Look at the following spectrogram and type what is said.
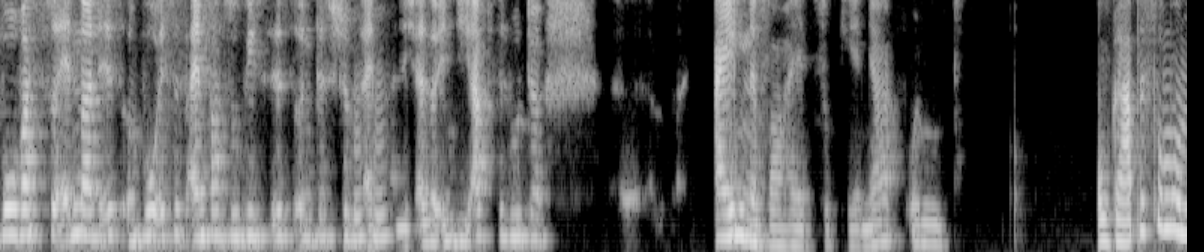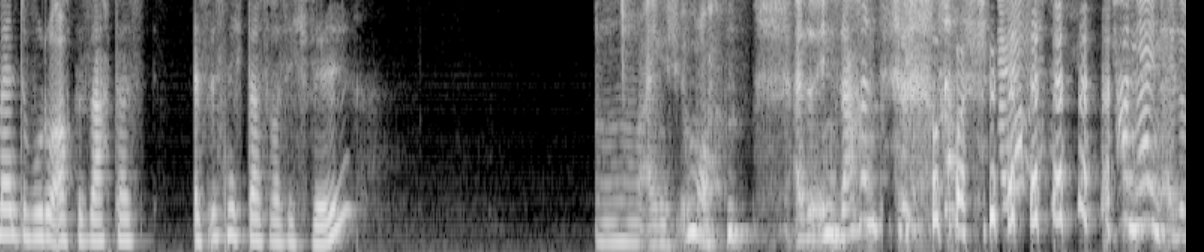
wo was zu ändern ist und wo ist es einfach so, wie es ist und das stimmt Mhm. einfach nicht. Also in die absolute äh, eigene Wahrheit zu gehen, ja. Und Und gab es so Momente, wo du auch gesagt hast, es ist nicht das, was ich will? Eigentlich immer. Also in Sachen, Oh Gott. ja, nein, also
